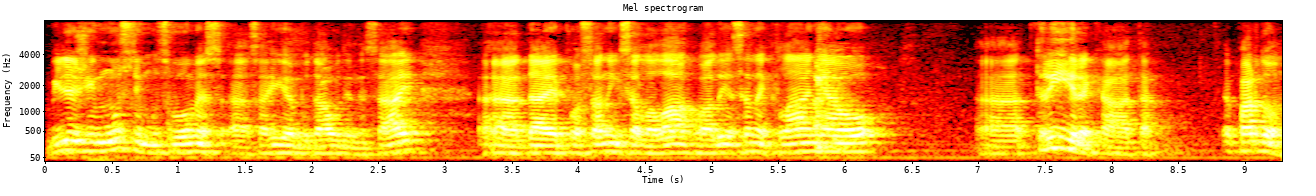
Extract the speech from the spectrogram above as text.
Bilježi muslim u svome eh, sahije Budavud i Nesaj eh, da je poslanik sallallahu alaihi sallam klanjao eh, tri rekata. Pardon,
